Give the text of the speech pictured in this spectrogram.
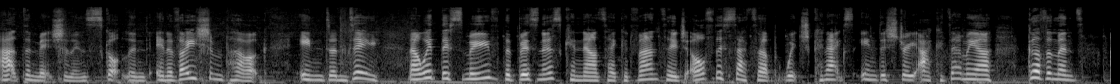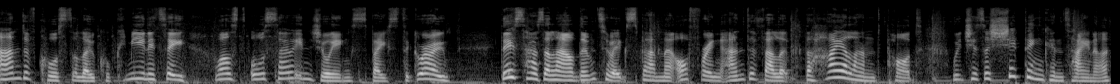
at the Michelin Scotland Innovation Park in Dundee. Now, with this move, the business can now take advantage of the setup which connects industry, academia, government, and of course the local community, whilst also enjoying space to grow. This has allowed them to expand their offering and develop the Hireland Pod, which is a shipping container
